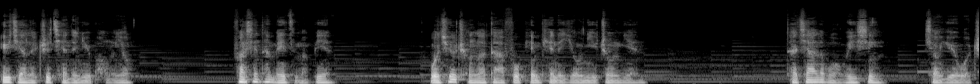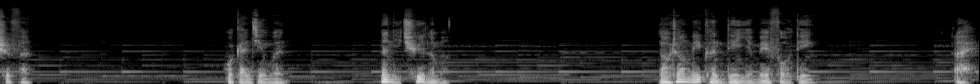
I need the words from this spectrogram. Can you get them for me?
遇见了之前的女朋友，发现她没怎么变。我却成了大腹便便的油腻中年。他加了我微信，想约我吃饭。我赶紧问：“那你去了吗？”老张没肯定也没否定。哎，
